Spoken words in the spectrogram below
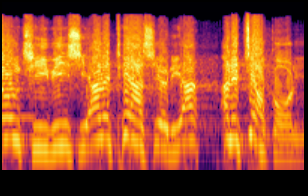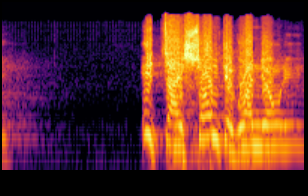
雄市民是安尼疼惜你，安安尼照顾你，一再选择原谅你。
